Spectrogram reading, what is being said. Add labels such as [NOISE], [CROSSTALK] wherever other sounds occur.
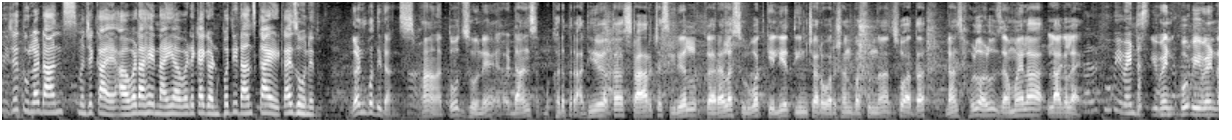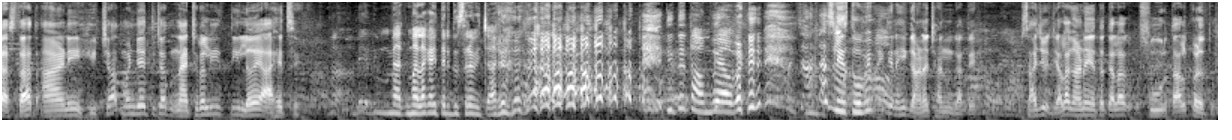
विजय तुला डान्स म्हणजे काय? आवड आहे नाही आवड आहे? काय गणपती डान्स काय आहे? काय झोन आहे तू गणपती डान्स. हां तोच झोन आहे. डान्स खरं तर आधी आता स्टारच्या सिरियल करायला सुरुवात केली आहे तीन चार वर्षांपासून ना. सो आता डान्स हळूहळू जमायला लागला आहे खूप इव्हेंट असते इव्हेंट खूप इव्हेंट असतात. आणि हिच्यात म्हणजे तिच्यात नॅचरली ती लय आहेच आहे. मला काहीतरी दुसरं विचार. [LAUGHS] तिथे थांबूया आपण. छान असलीस तू मी माहिती नाही ही गाणं छान गाते. साहजिक ज्याला गाणं येतं त्याला सूर ताल कळतो.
